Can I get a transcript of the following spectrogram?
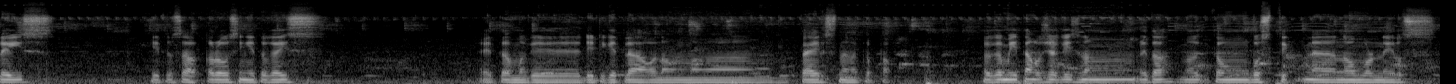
place. Dito sa crossing ito guys. Ito magdidikit lang ako ng mga tiles na nagkapak. Gagamitan ko siya guys ng ito, ng itong Bostik na no more nails.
